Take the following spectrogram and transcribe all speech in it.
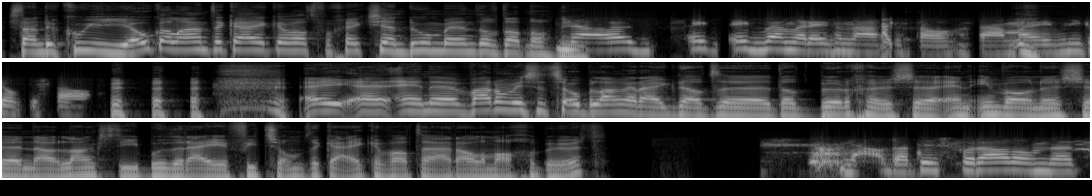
Staan de koeien je ook al aan te kijken wat voor geks je aan het doen bent of dat nog niet? Nou, ik, ik ben maar even naast de stal gestaan, maar even niet op de stal. hey, en en eh, waarom is het zo belangrijk dat, eh, dat burgers eh, en inwoners nou langs die boerderijen fietsen om te kijken wat daar allemaal gebeurt? Nou, dat is vooral omdat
